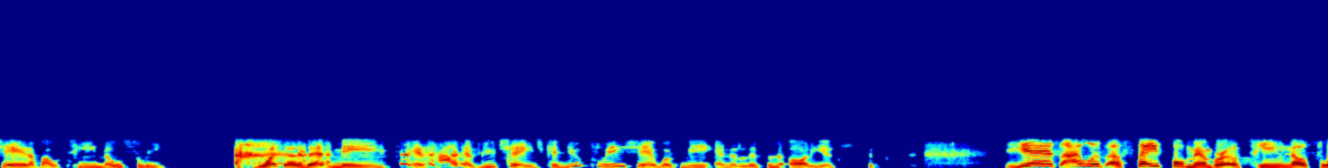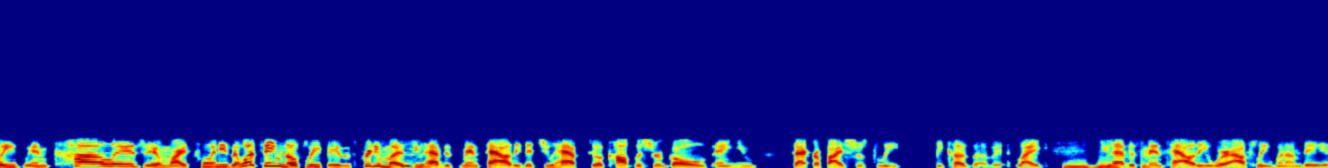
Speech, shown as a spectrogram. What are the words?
shared about Team No Sleep. What does that mean, and how have you changed? Can you please share with me and the listening audience? Yes, I was a faithful member of Team No Sleep in college, in my 20s. And what Team No Sleep is, is pretty much you have this mentality that you have to accomplish your goals and you sacrifice your sleep because of it. Like, mm-hmm. you have this mentality where I'll sleep when I'm dead.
